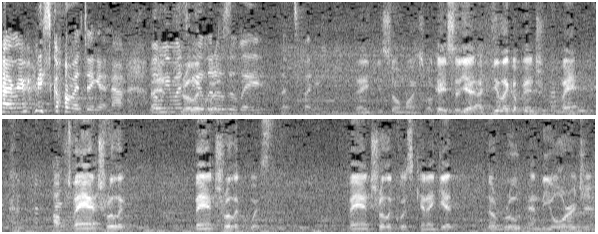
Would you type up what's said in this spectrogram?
Everybody's commenting it now. Oh, we must be a little delayed. That's funny. Thank you so much. Okay, so yeah, I feel like a ventri- van, a ventrilo- ventriloquist. Ventriloquist. Can I get the root and the origin?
